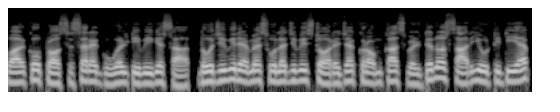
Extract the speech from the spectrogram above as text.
क्वारको प्रोसेसर है गूगल टीवी के साथ। दो जीबी रैम है, सोलह जीबी स्टोरेज है क्रोमकास्ट बिल्ट और सारी ओटीटी ऐप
